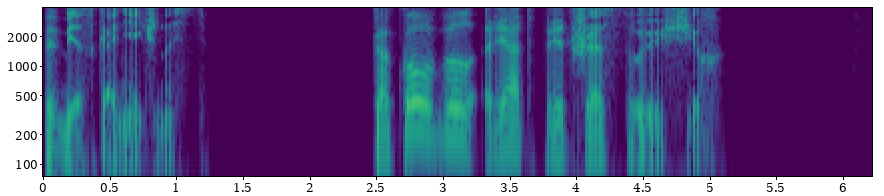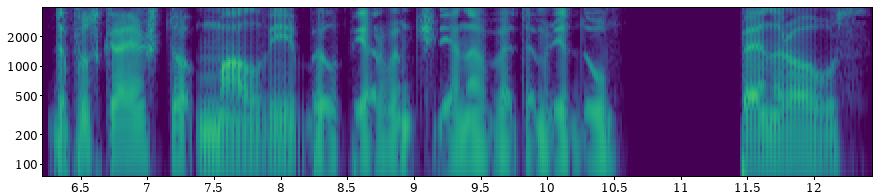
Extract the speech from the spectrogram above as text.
в бесконечность. Каков был ряд предшествующих? Допуская, что Малви был первым членом в этом ряду, Пенроуз,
